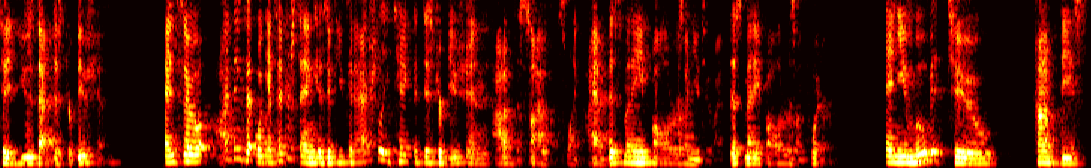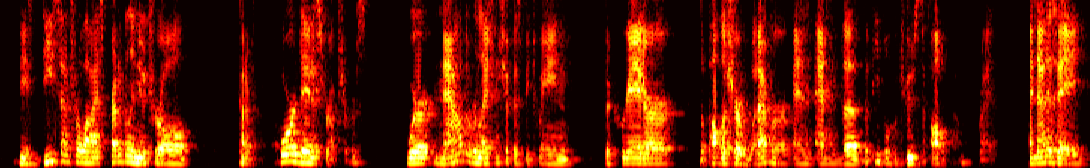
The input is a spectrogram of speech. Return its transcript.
to use that distribution. And so I think that what gets interesting is if you can actually take the distribution out of the silos, like I have this many followers on YouTube, I have this many followers on Twitter, and you move it to kind of these these decentralized, credibly neutral, kind of core data structures, where now the relationship is between the creator, the publisher, whatever, and and the the people who choose to follow them, right? And that is a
